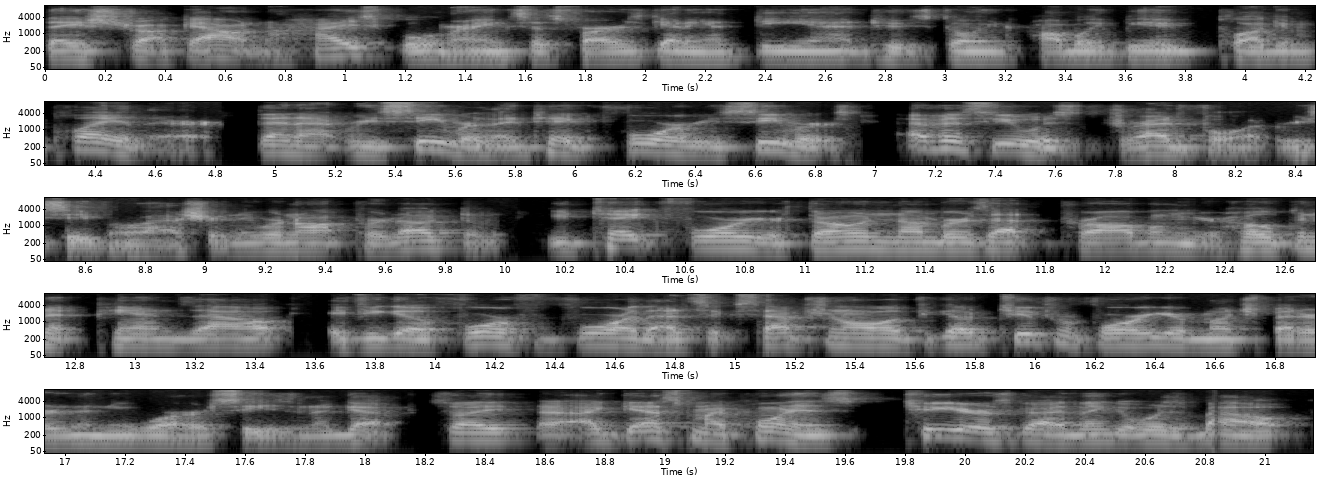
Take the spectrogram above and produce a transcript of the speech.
they struck out in high school ranks as far as getting a D end who's going to probably be plug and play there. Then at receiver, they take four receivers. FSU was dreadful at receiver last year. They were not productive. You take four, you're throwing numbers at the problem, you're hoping it pans out. If you go four for four, that's exceptional. If you go two for four, you're much better than you were a season ago. So I, I guess my point is two years ago, I think it was about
